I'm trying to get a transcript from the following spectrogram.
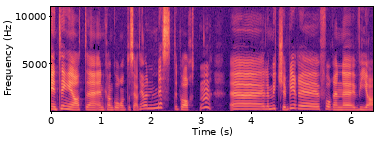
En ting er at eh, en kan gå rundt og si at ja, men mesteparten, eh, eller mye, blir eh, får en eh, via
